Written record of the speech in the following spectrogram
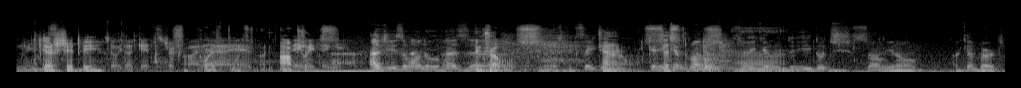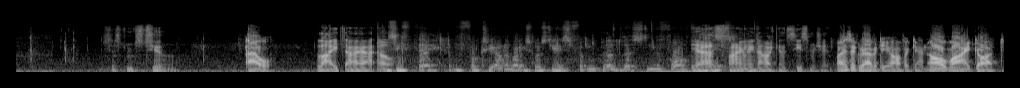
On that maze, There should be. so we don't get struck Fuck, by where's the the, what's button? Options. thing. Actually, he's the one who has uh, Controls. You know. General. Okay, he can run, Systems. so he Uh, can he dodge some, you know. I can bird. systems 2. Ow. Light, I, I, Is oh. he thick? What the fuck's he on about? He's supposed to use fucking bloodlust in the fourth. Yes, phase. finally, now I can see some shit. Why is the gravity off again? Oh my god.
